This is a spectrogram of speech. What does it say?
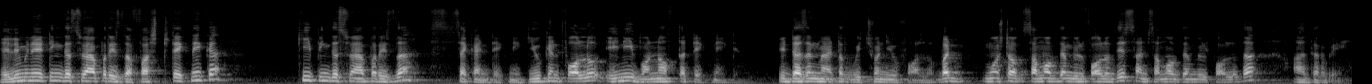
Eliminating the swapper is the first technique. Keeping the swapper is the second technique. You can follow any one of the technique. It doesn't matter which one you follow. But most of some of them will follow this and some of them will follow the other way.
